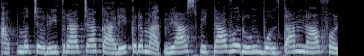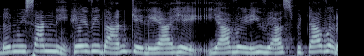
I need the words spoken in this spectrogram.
आत्मचरित्राच्या कार्यक्रमात व्यासपीठावरून बोलताना फडणवीसांनी हे विधान केले आहे. यावेळी व्यासपीठावर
